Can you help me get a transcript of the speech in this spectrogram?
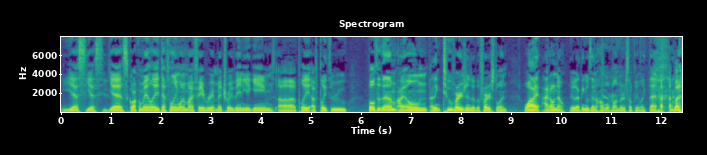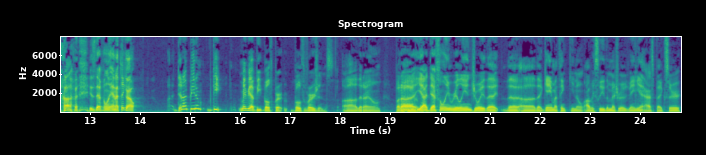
Yes, yes, yes. Guacamelee, definitely one of my favorite Metroidvania games. Uh, play, I've played through both of them. I own, I think, two versions of the first one. Why? I don't know. It was- I think it was in a humble bundle or something like that. but uh, it's definitely, and I think I did. I beat them. Deep. Maybe I beat both both versions uh, that I own. But uh, yeah, I definitely really enjoyed that the uh, that game. I think you know, obviously the Metroidvania aspects are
